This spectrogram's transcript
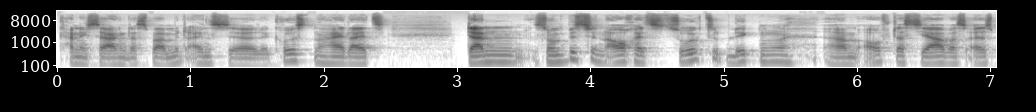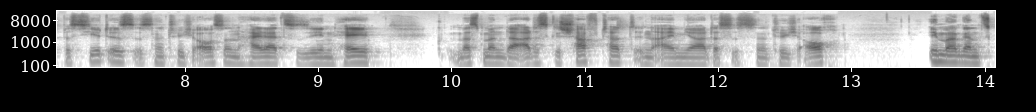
kann ich sagen, das war mit eines der, der größten Highlights. Dann so ein bisschen auch jetzt zurückzublicken ähm, auf das Jahr, was alles passiert ist, ist natürlich auch so ein Highlight zu sehen, hey, was man da alles geschafft hat in einem Jahr, das ist natürlich auch immer ganz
